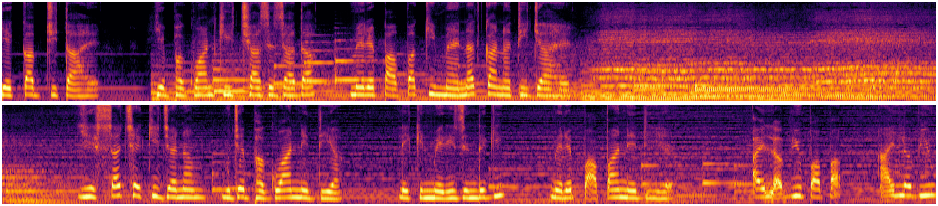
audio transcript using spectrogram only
ये कप जीता है? ये भगवान की इच्छा से ज़्यादा मेरे पापा की मेहनत का नतीजा है। ये सच है कि जन्म मुझे भगवान ने दिया, लेकिन मेरी ज़िंदगी मेरे पापा ने दी है। आई लव यू पापा। आई लव यू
